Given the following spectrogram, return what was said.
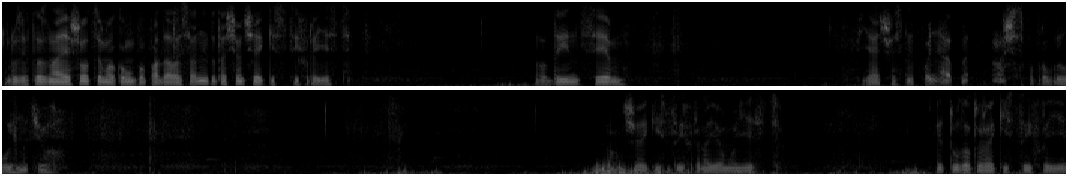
Друзі, хто знає, що це, кому попадалося. А ні, тут ще якісь цифри є. 1, 7, 5, щось непонятне. Ну, зараз спробую вигнути його. Ще якісь цифри на ньому є. І тут теж якісь цифри є.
